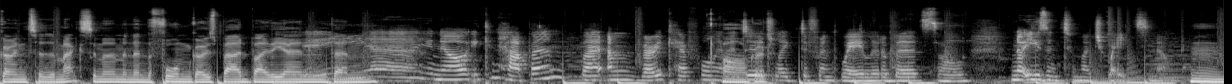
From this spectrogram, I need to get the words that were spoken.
going to the maximum, and then the form goes bad by the end. And Yeah, you know, it can happen, but I'm very careful and I Ah, do good. it like different way a little bit, so not using too much weight, you know. Hmm.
